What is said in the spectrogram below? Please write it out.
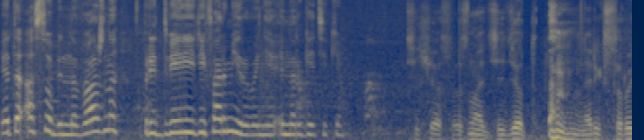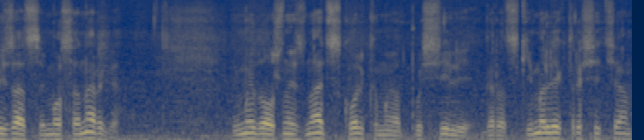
Это особенно важно в преддверии реформирования энергетики. Сейчас, вы знаете, идет реструктуризация Мосэнерго. И мы должны знать, сколько мы отпустили городским электросетям,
